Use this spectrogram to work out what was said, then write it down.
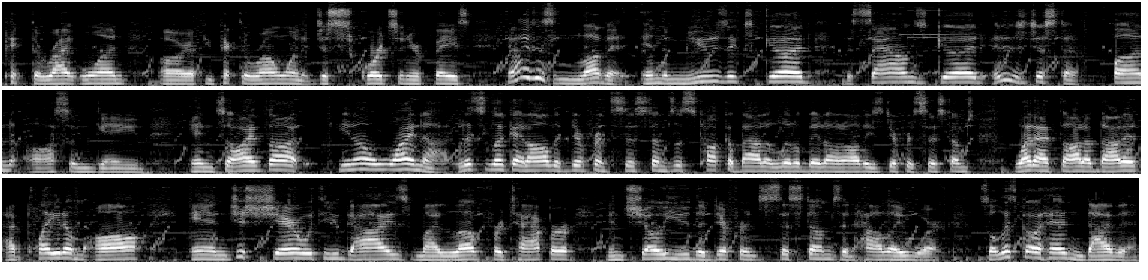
pick the right one or if you pick the wrong one it just squirts in your face. And I just love it. And the music's good the sound's good. It is just a fun awesome game. And so I thought you know, why not? Let's look at all the different systems. Let's talk about a little bit on all these different systems, what I thought about it. I played them all and just share with you guys my love for Tapper and show you the different systems and how they work. So let's go ahead and dive in.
